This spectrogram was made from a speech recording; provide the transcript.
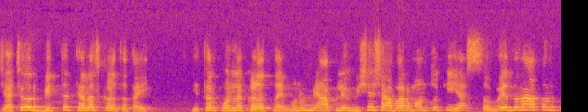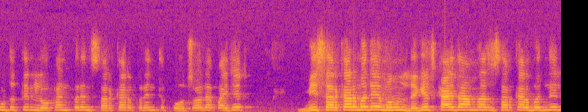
ज्याच्यावर बित्त त्यालाच कळत आहे इतर कोणाला कळत नाही. म्हणून मी आपले विशेष आभार मानतो की या संवेदना आपण कुठंतरी लोकांपर्यंत सरकारपर्यंत पोहोचवल्या पाहिजेत. मी सरकारमध्ये म्हणून लगेच कायदा आमचं सरकार बदलेल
